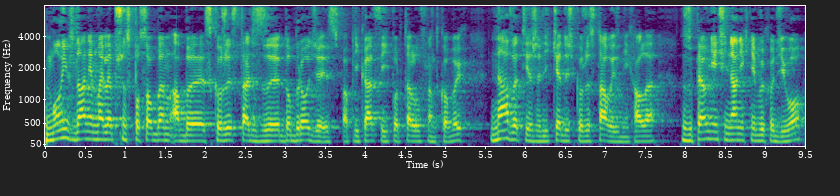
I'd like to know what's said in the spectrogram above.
Moim zdaniem najlepszym sposobem, aby skorzystać z dobrodziejstw aplikacji i portalów randkowych, nawet jeżeli kiedyś korzystałeś z nich, ale zupełnie Ci na nich nie wychodziło,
